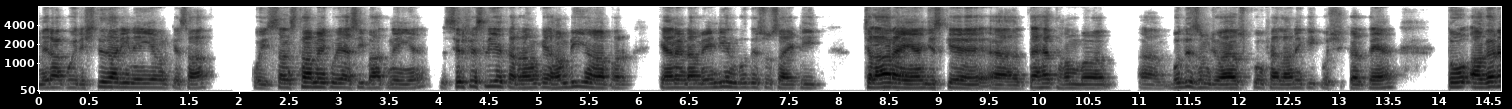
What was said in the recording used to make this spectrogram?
मेरा कोई रिश्तेदारी नहीं है उनके साथ, कोई संस्था में कोई ऐसी बात नहीं है। सिर्फ़ इसलिए कर रहा हूँ कि हम भी यहाँ पर कनाडा में इंडियन बुद्धिस्ट सोसाइटी चला रहे हैं, जिसके तहत हम बुद्धिज्म जो है उसको फैलाने की कोशिश करते हैं। तो अगर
